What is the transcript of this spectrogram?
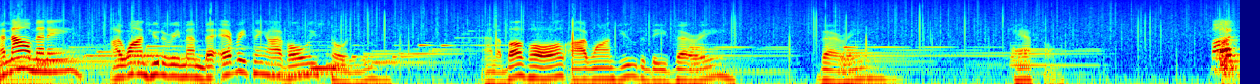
And now, Minnie, I want you to remember everything I've always told you. And above all, I want you to be very, very careful. But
